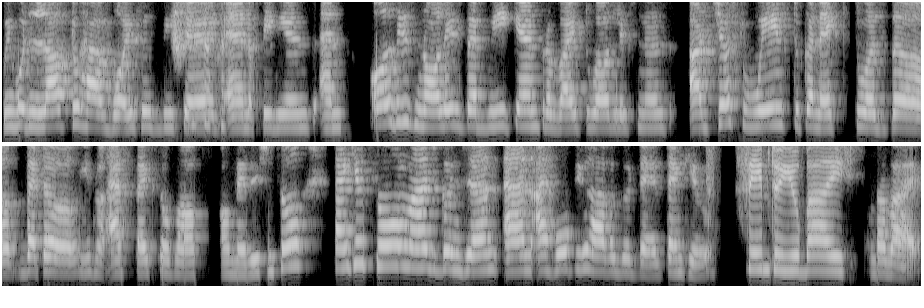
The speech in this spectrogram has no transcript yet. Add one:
we would love to have voices be shared and opinions and all these knowledge that we can provide to our listeners are just ways to connect towards the better you know aspects of our organization. So thank you so much gunjan and i hope you have a good day. Thank you. Same to you. Bye. Bye bye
